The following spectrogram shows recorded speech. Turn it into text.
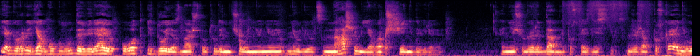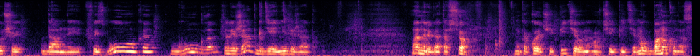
Я говорю, я Гуглу доверяю от и до. Я знаю, что оттуда ничего не, не, не ульется. Нашим я вообще не доверяю. Они еще говорят, данные пускай здесь лежат. Пускай они лучше данные Фейсбука, Гугла лежат, где они лежат. Ладно, ребята, все. Ну, такое чаепитие, у нас- о, чаепитие, мукбанк у нас.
